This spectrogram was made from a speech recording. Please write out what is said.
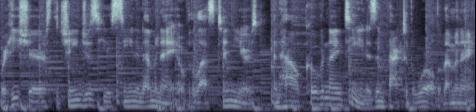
where he shares the changes he has seen in M&A over the last 10 years and how COVID-19 has impacted the world of M&A.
